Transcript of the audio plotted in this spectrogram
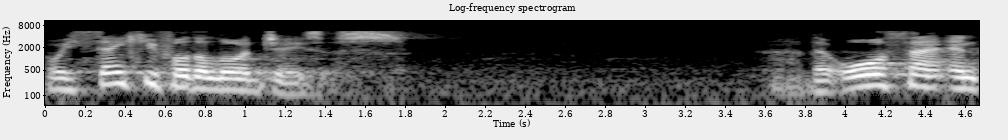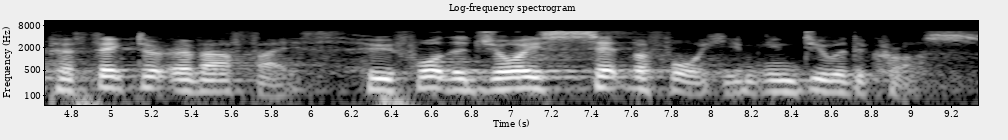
We thank you for the Lord Jesus, the author and perfecter of our faith, who for the joy set before him endured the cross.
